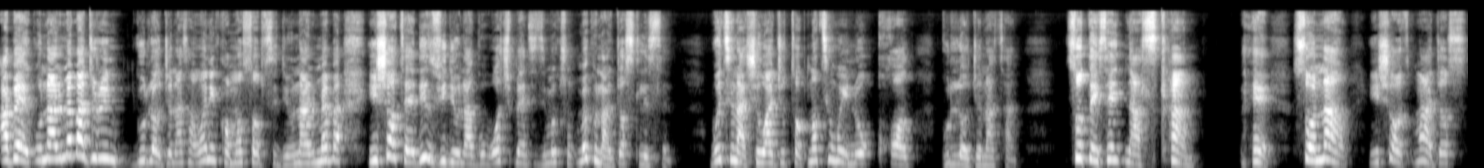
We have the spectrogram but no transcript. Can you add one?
Abeg una remember during goodluck jonathan when he comot subsidy una remember in short eh, this video una go watch plenty make una just lis ten wetin asiwaju talk nothing wey e no call goodluck jonathan so tey say na scam. So now in short ma just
